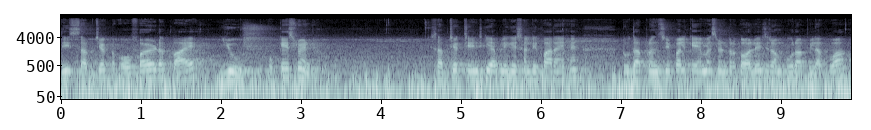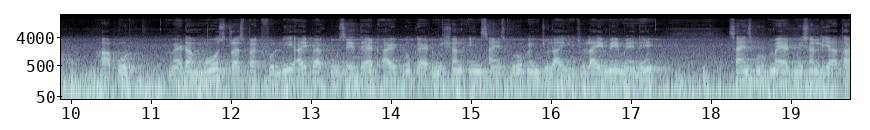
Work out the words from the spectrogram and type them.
this subject offered by you okay student subject change की एप्लीकेशन लिखवा रहे हैं। To the principal K M S inter college Rampura Pilkhuwa Hapur madam most respectfully I beg to say that I took admission in science group in July जुलाई में मैंने साइंस ग्रुप में एडमिशन लिया था.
